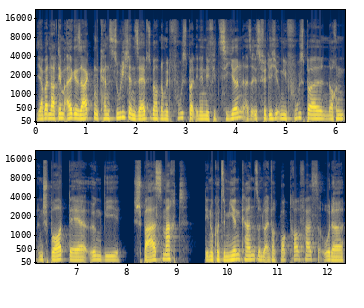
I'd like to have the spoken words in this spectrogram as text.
Ja, aber nach dem Allgesagten, kannst du dich denn selbst überhaupt noch mit Fußball identifizieren? Also ist für dich irgendwie Fußball noch ein, ein Sport, der irgendwie Spaß macht, den du konsumieren kannst und du einfach Bock drauf hast? Oder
